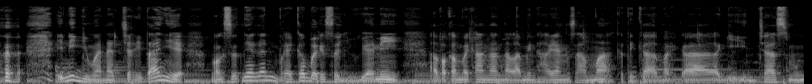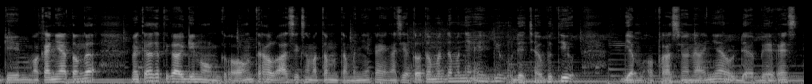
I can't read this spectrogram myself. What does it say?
Ini gimana ceritanya ya? Maksudnya kan mereka barista juga nih. Apakah mereka nggak ngalamin hal yang sama ketika mereka lagi incas mungkin? Makanya atau enggak mereka ketika lagi nongkrong terlalu asik sama teman-temannya kayak ngasih tau teman-temannya eh yuk udah cabut yuk. Jam operasionalnya udah beres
